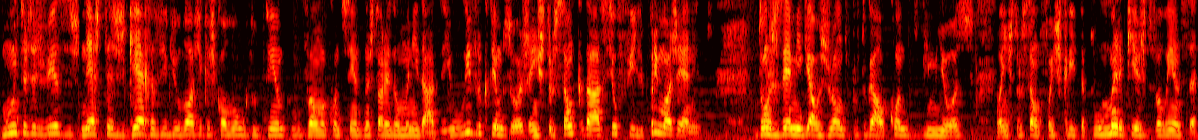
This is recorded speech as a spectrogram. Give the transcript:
muitas das vezes nestas guerras ideológicas que ao longo do tempo vão acontecendo na história da humanidade. E o livro que temos hoje, a instrução que dá a seu filho primogênito, Dom José Miguel João de Portugal, Conde de Vimioso. A instrução foi escrita pelo Marquês de Valença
